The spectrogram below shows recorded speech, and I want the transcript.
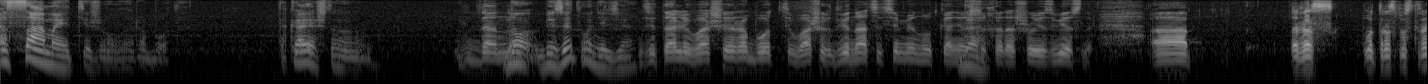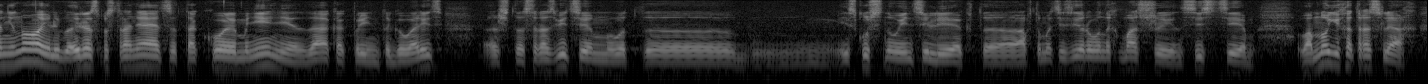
а самая тяжелая работа. Такая, что... Да, но, но без этого нельзя. Детали вашей работы, ваших 12 минут, конечно, да. хорошо известны. А, раз, вот распространено или, распространяется такое мнение, да, как принято говорить, что с развитием вот, э, искусственного интеллекта, автоматизированных машин, систем во многих отраслях –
